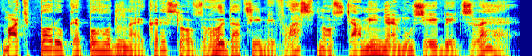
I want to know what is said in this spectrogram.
Mať po ruke pohodlné kreslo s hojdacími vlastnosťami nemusí byť zlé.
